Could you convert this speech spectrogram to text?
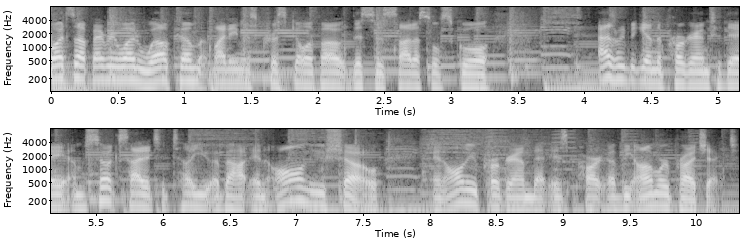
What's up, everyone? Welcome. My name is Chris Guillebeau. This is Side Hustle School. As we begin the program today, I'm so excited to tell you about an all new show, an all new program that is part of the Onward Project.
